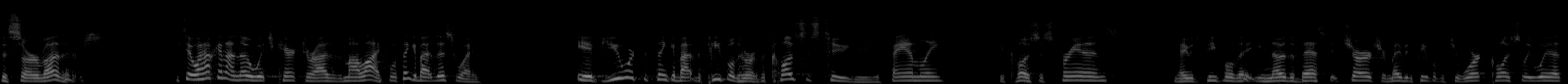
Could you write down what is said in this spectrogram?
to serve others. You say, well, how can I know which characterizes my life? Well, think about it this way. If you were to think about the people who are the closest to you, your family, your closest friends, maybe the people that you know the best at church, or maybe the people that you work closely with,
